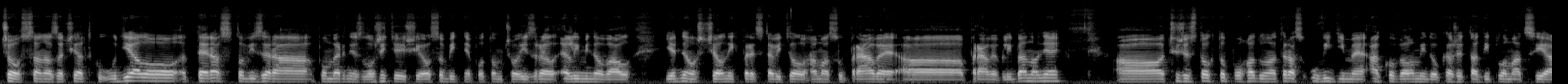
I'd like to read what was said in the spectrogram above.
čo sa na začiatku udialo. Teraz to vyzerá pomerne zložitejšie, osobitne po tom, čo Izrael eliminoval jedného z čelných predstaviteľov Hamasu práve, práve v Libanone. Čiže z tohto pohľadu na teraz uvidíme, ako veľmi dokáže tá diplomácia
